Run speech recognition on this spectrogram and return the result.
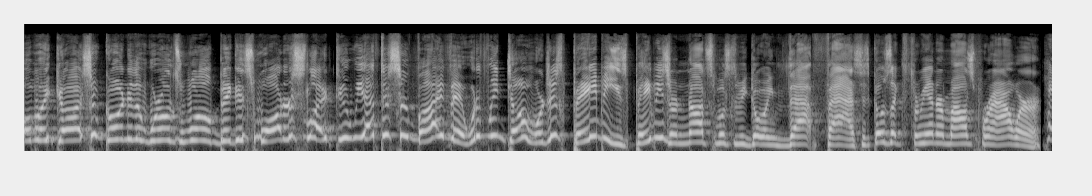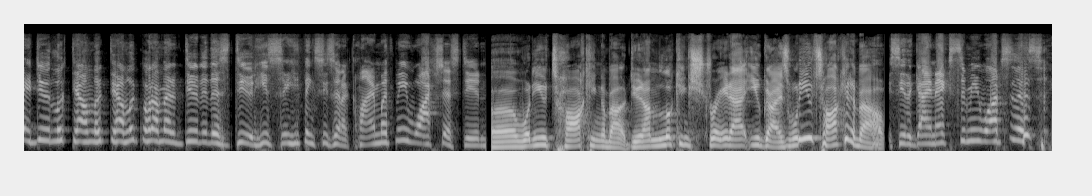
Oh my gosh, I'm going to the world's world biggest water slide, dude. We have to survive it. What if we don't? We're just babies. Babies are not supposed to be going that fast. It goes like 300 miles per hour. Hey, dude, look down, look down. Look what I'm gonna do to this dude. He's he thinks he's gonna climb with me. Watch this, dude. Uh, what are you talking about, dude? I'm looking straight at you guys. What are you talking about? You see the guy next to me? Watch this.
